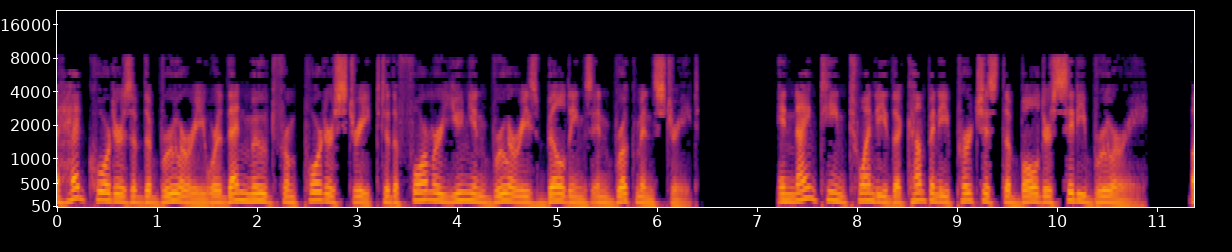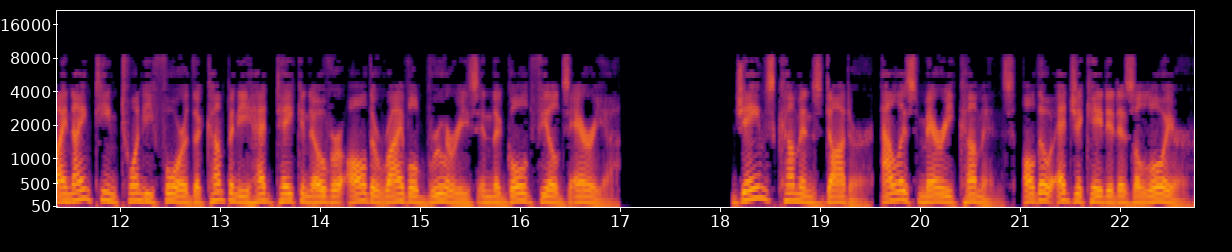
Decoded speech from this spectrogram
The headquarters of the brewery were then moved from Porter Street to the former Union Brewery's buildings in Brookman Street. In 1920 the company purchased the Boulder City Brewery. By 1924 the company had taken over all the rival breweries in the Goldfields area. James Cummins' daughter, Alice Mary Cummins, although educated as a lawyer,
